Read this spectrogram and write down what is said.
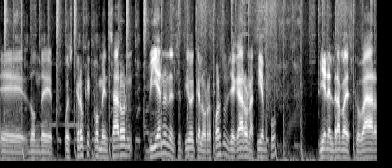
eh, donde pues creo que comenzaron bien en el sentido de que los refuerzos llegaron a tiempo, viene el drama de Escobar,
